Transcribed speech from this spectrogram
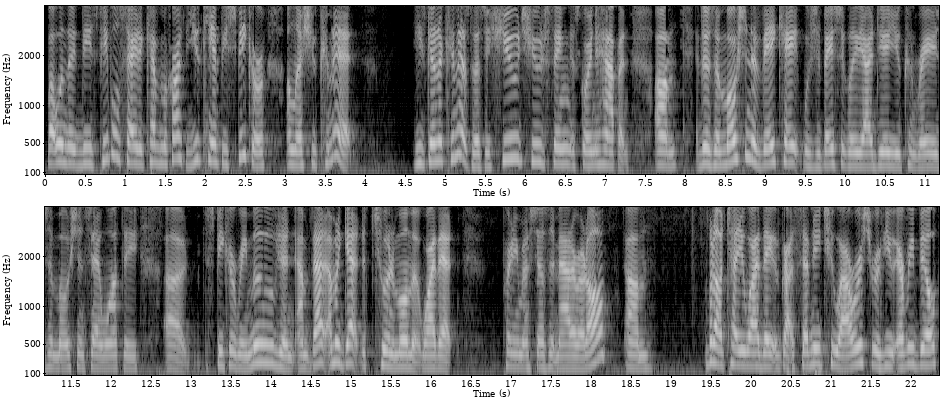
But when the, these people say to Kevin McCarthy, you can't be speaker unless you commit, he's going to commit. So that's a huge, huge thing that's going to happen. Um, there's a motion to vacate, which is basically the idea you can raise a motion, say, I want the uh, speaker removed. And um, that, I'm going to get to in a moment why that pretty much doesn't matter at all. Um, but I'll tell you why they've got 72 hours to review every bill.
